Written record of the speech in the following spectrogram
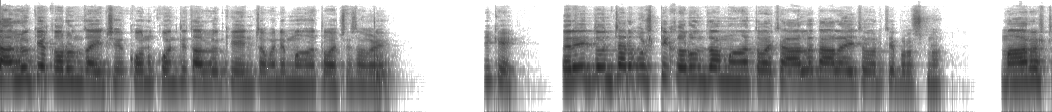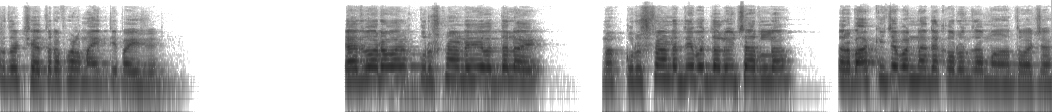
तालुके करून जायचे. कोणकोणते तालुके यांच्यामध्ये महत्त्वाचे सगळे? ठीक आहे. तर हे दोन चार गोष्टी करून जा महत्त्वाच्या आलं तर आलं याच्यावरचे प्रश्न. महाराष्ट्राचं क्षेत्रफळ माहिती पाहिजे. त्याचबरोबर कृष्णा नदीबद्दल आहे. मग कृष्णा नदीबद्दल विचारलं. तर बाकीच्या पण नद्या करून जा महत्त्वाच्या.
